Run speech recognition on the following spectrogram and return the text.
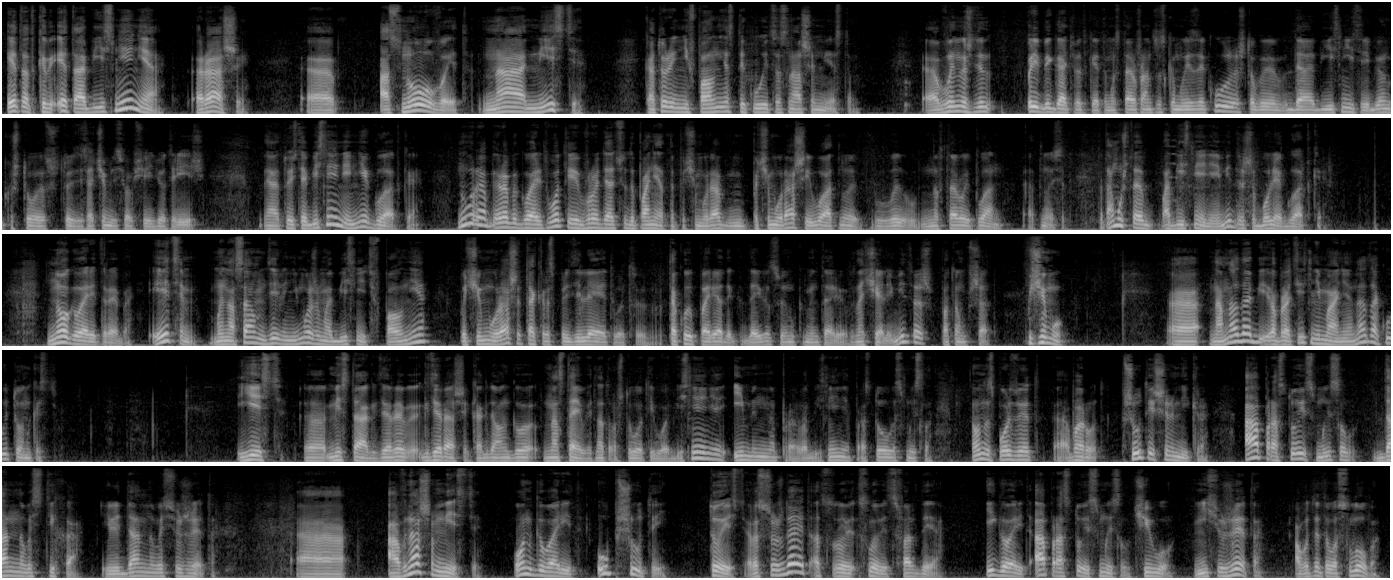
этот, это объяснение Раши основывает на месте, который не вполне стыкуется с нашим местом. Э, вынужден прибегать вот к этому старофранцузскому языку, чтобы да, объяснить ребенку, что, что здесь, о чем здесь вообще идет речь. Э, то есть объяснение не гладкое. Ну, Раби, Раби говорит, вот и вроде отсюда понятно, почему, почему Раши его отно, на второй план относит. Потому что объяснение Мидраша более гладкое. Но, говорит Рэба, этим мы на самом деле не можем объяснить вполне почему Раша так распределяет, вот такой порядок дает своему комментарию. Вначале Митраш, потом Пшат. Почему? Э, нам надо обратить внимание на такую тонкость. Есть э, места, где, где Раши, когда он настаивает на том, что вот его объяснение, именно про объяснение простого смысла, он использует оборот. Пшут и шермикро. А простой смысл данного стиха или данного сюжета. Э, а в нашем месте он говорит «упшутый», то есть рассуждает от словец фардея и говорит, а простой смысл чего? Не сюжета, а вот этого слова.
